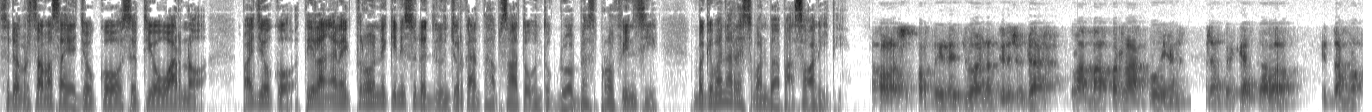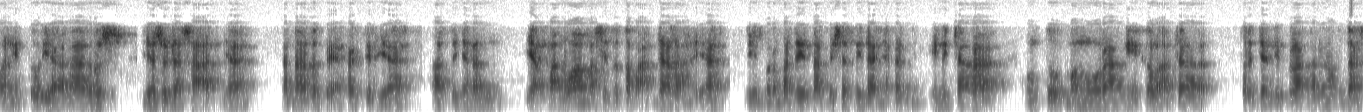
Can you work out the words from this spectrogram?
Sudah bersama saya Joko Setiowarno. Pak Joko, tilang elektronik ini sudah diluncurkan tahap 1 untuk 12 provinsi. Bagaimana respon Bapak soal ini? Kalau seperti ini, jual negeri sudah lama berlaku ya. Saya pikir kalau kita melakukan itu ya harus ya sudah saatnya karena lebih efektif ya. Artinya kan yang manual masih tetap ada lah ya di diri, tapi setidaknya kan ini cara untuk mengurangi kalau ada terjadi pelanggaran lalu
